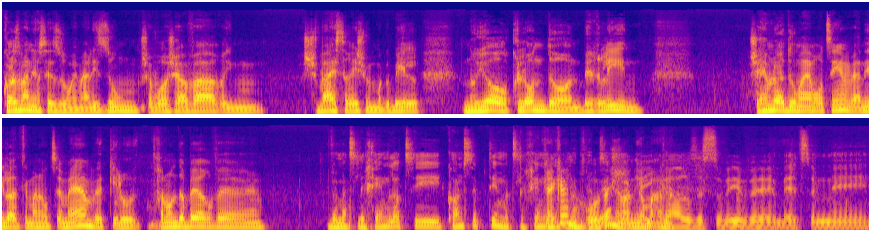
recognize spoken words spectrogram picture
כל הזמן אני עושה זומים, היה לי זום שבוע שעבר עם 17 איש במקביל, ניו יורק, לונדון, ברלין, שהם לא ידעו מה הם רוצים, ואני לא ידעתי מה אני רוצה מהם, וכאילו, התחלנו לדבר ו... ומצליחים להוציא קונספטים, מצליחים כן, כן, אנחנו זה, אני אומר... בעיקר זה סביב אה, בעצם אה,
